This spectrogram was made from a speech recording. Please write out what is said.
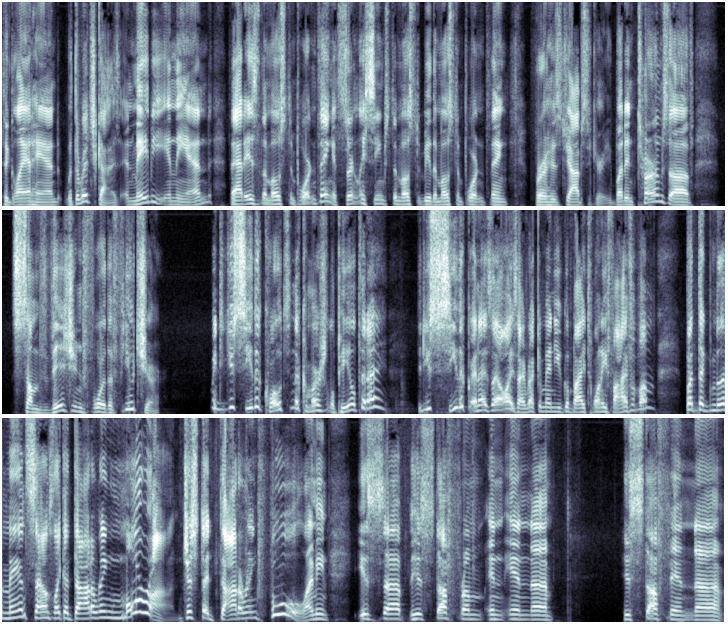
to glad hand with the rich guys. And maybe in the end, that is the most important thing. It certainly seems to most to be the most important thing for his job security. But in terms of some vision for the future, I mean, did you see the quotes in the commercial appeal today? Did you see the, and as always, I recommend you go buy 25 of them. But the, the man sounds like a doddering moron, just a doddering fool. I mean, is uh, his stuff from in in uh, his stuff in uh,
